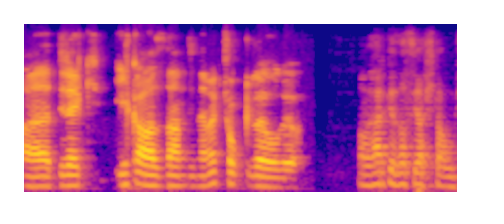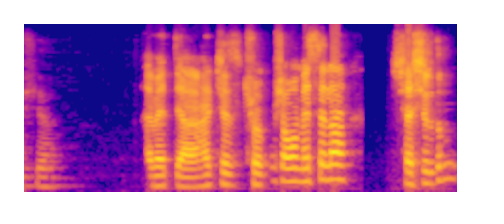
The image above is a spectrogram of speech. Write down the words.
e, direkt ilk ağızdan dinlemek çok güzel oluyor. Ama herkes nasıl yaşlanmış ya. Evet ya herkes çökmüş ama mesela şaşırdım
